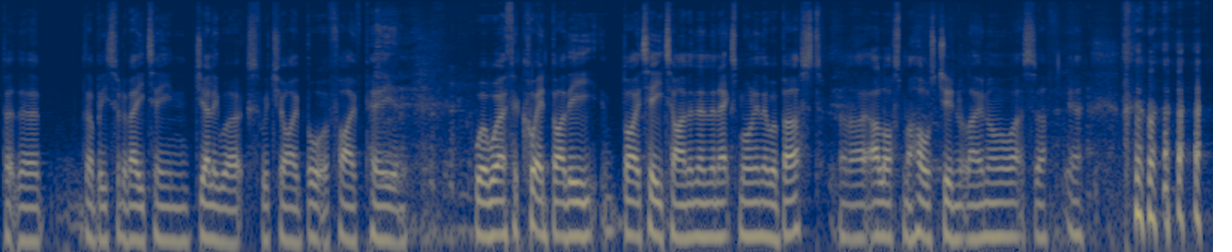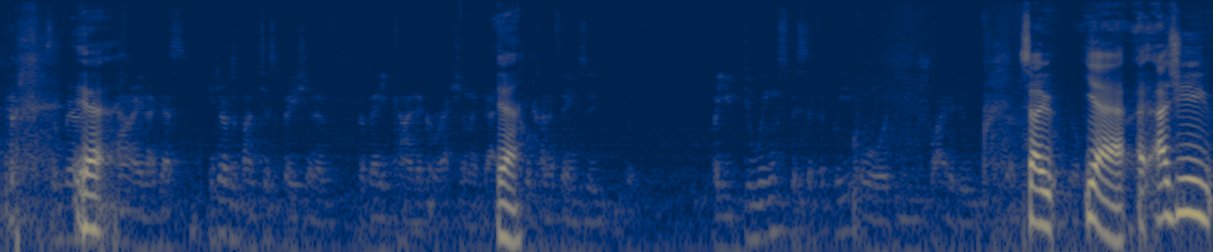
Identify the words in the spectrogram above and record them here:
but the there'll be sort of 18 Jellyworks which I bought at 5p and were worth a quid by the by tea time, and then the next morning they were bust, and I, I lost my whole student loan and all that stuff. Yeah. yeah. Mind, I guess, in terms of anticipation of, of any kind of correction like that. Yeah. What kind of things are you doing specifically, or do you try to do? So yeah, as you,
